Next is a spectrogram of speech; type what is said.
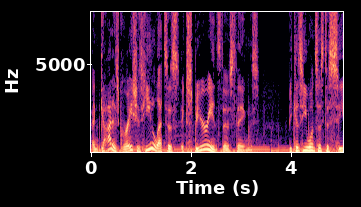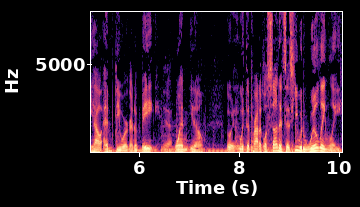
and God is gracious. He lets us experience those things because He wants us to see how empty we're going to be. Yeah. When you know, with the prodigal son, it says he would willingly,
